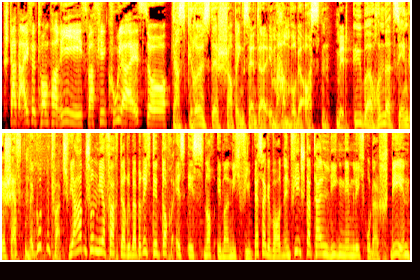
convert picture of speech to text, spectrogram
Stadt Eiffelturm Paris war viel cooler, ist so. Das größte Shoppingcenter im Hamburger Osten mit über 110 Geschäften. Äh, guten Quatsch. Wir haben schon mehrfach darüber berichtet, doch es ist noch immer nicht viel besser geworden. In vielen Stadtteilen liegen nämlich oder stehen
